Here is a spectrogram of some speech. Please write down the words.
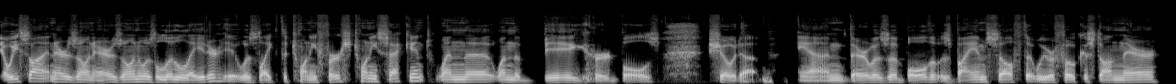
you know, we saw it in Arizona. Arizona was a little later. It was like the 21st, 22nd when the when the big herd bulls showed up and there was a bull that was by himself that we were focused on there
